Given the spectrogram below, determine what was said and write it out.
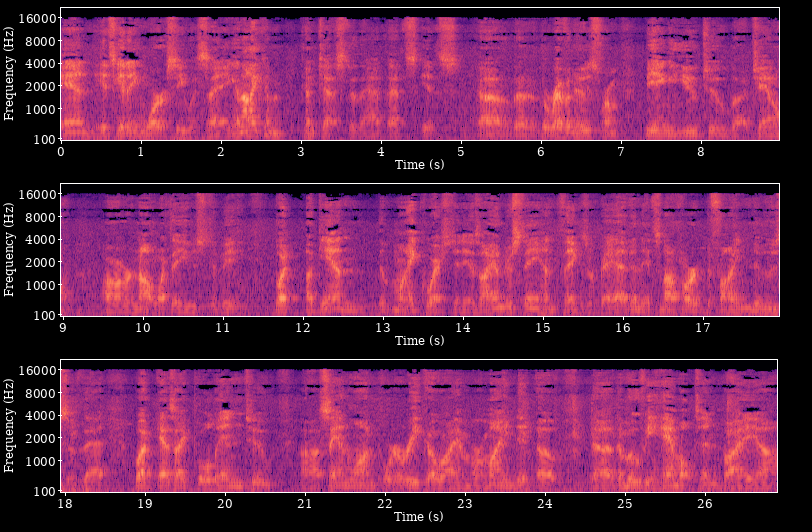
And it's getting worse, he was saying. And I can contest to that. That's it's uh, the the revenues from being a YouTube uh, channel are not what they used to be. But again, the, my question is I understand things are bad, and it's not hard to find news of that. But as I pull into uh, San Juan, Puerto Rico, I am reminded of the, the movie Hamilton by, uh,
